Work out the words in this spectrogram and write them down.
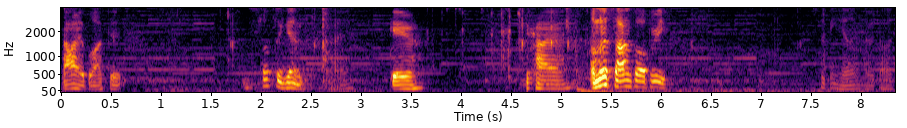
thought I blocked it. He slept again. Kaya. Kaya. I'm gonna silence all three. Sleeping healing, no dodge.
